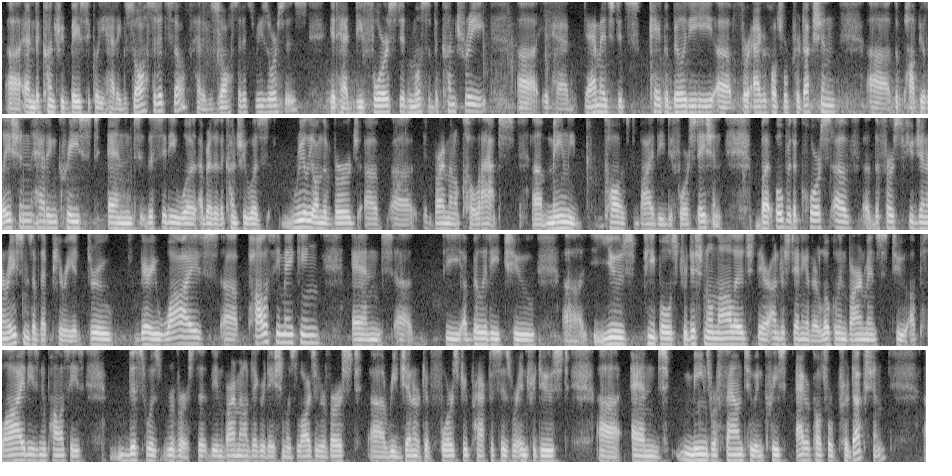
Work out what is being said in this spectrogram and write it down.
Uh, and the country basically had exhausted itself, had exhausted its resources. It had deforested most of the country. Uh, it had damaged its capability uh, for agricultural production. Uh, the population had increased, and the city was, uh, rather, the country was really on the verge of uh, environmental collapse, mainly caused by the deforestation. But over the course of the first few generations of that period, through very wise uh, policy making and uh, the ability to uh, use people's traditional knowledge, their understanding of their local environments to apply these new policies. This was reversed. The, the environmental degradation was largely reversed. Uh, regenerative forestry practices were introduced, uh, and means were found to increase agricultural production.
